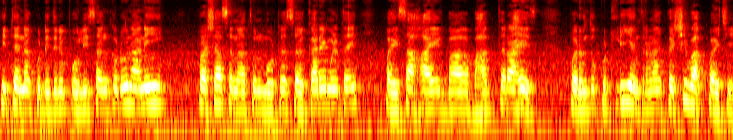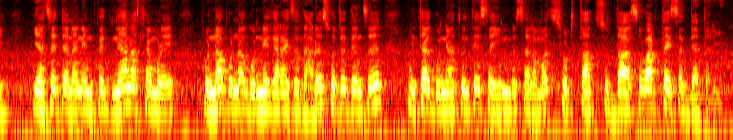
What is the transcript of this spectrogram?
की त्यांना कुठेतरी पोलिसांकडून आणि प्रशासनातून मोठं सहकार्य मिळतं आहे पैसा हा एक भा भाग तर आहेच परंतु कुठली यंत्रणा कशी वागवायची याचं त्यांना नेमकं ज्ञान असल्यामुळे पुन्हा पुन्हा गुन्हे करायचं धाडस होतं त्यांचं आणि त्या गुन्ह्यातून ते सहीम सलामत सुटतात सुद्धा असं वाटतंय सध्या तरी.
